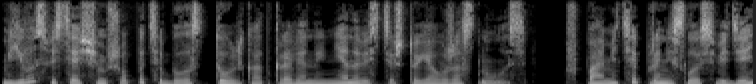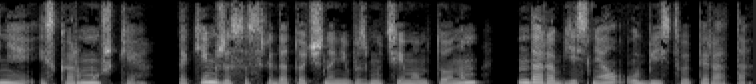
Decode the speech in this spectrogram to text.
В его свистящем шепоте было столько откровенной ненависти, что я ужаснулась. В памяти пронеслось видение из кормушки. Таким же сосредоточенно невозмутимым тоном Дар объяснял убийство пирата.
